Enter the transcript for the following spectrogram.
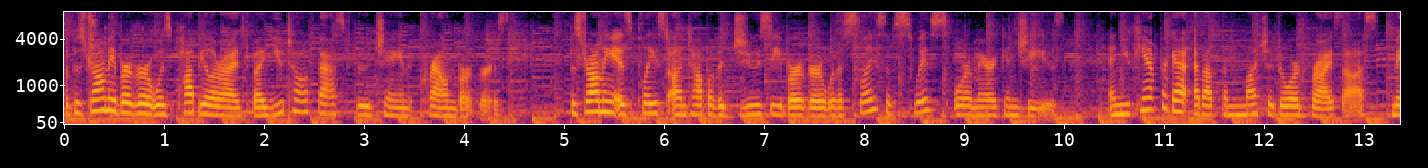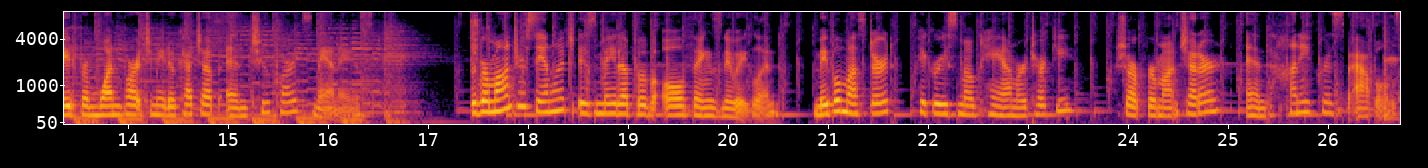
The pastrami burger was popularized by Utah fast food chain Crown Burgers. Pastrami is placed on top of a juicy burger with a slice of Swiss or American cheese. And you can't forget about the much adored fry sauce, made from one part tomato ketchup and two parts mayonnaise. The Vermonter sandwich is made up of all things New England maple mustard, hickory smoked ham or turkey, sharp Vermont cheddar, and Honeycrisp apples.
